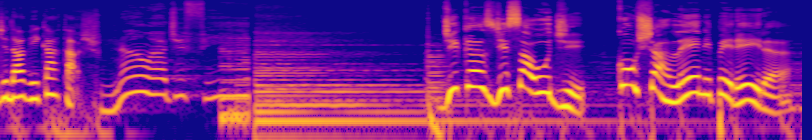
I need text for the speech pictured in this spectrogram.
de Davi Cartacho. Não é difícil. Dicas de saúde com Charlene Pereira.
